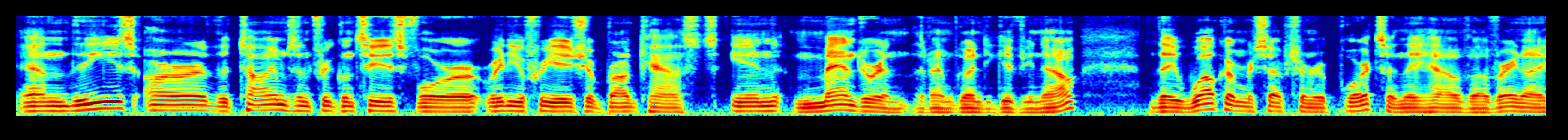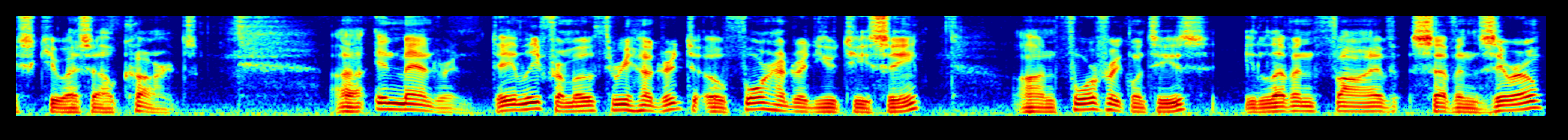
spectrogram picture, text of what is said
and these are the times and frequencies for Radio Free Asia broadcasts in Mandarin that I'm going to give you now. They welcome reception reports, and they have uh, very nice QSL cards. Uh, in Mandarin, daily from 0300 to 0400 UTC on four frequencies 11570,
